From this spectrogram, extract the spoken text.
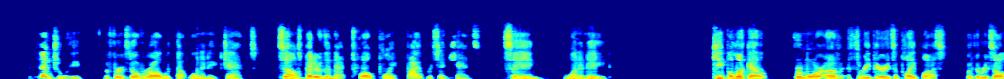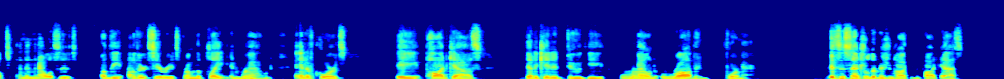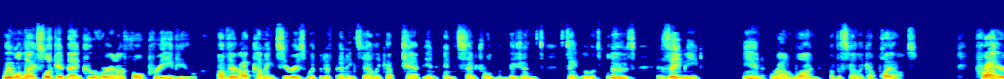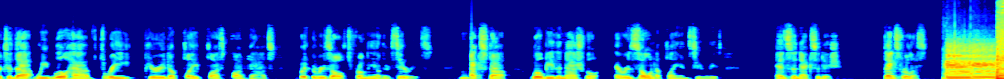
Potentially the first overall with that 1 in 8 chance. Sounds better than that 12.5% chance saying 1 in 8. Keep a lookout for more of three periods of play plus with the results and analysis of the other series from the play in round, and of course, a podcast dedicated to the round robin format. This is Central Division Hockey, the podcast. We will next look at Vancouver in our full preview of their upcoming series with the defending Stanley Cup champion and Central Division's St. Louis Blues as they meet in round one of the Stanley Cup playoffs. Prior to that, we will have three period of play plus podcasts with the results from the other series. Next up will be the Nashville Arizona play in series as the next edition. Thanks for listening.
